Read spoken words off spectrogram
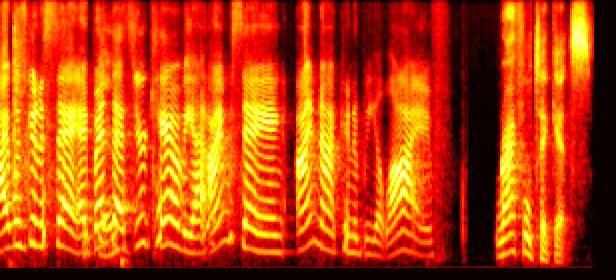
I was going to say, I bet that's your caveat. I'm saying I'm not going to be alive. raffle tickets.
